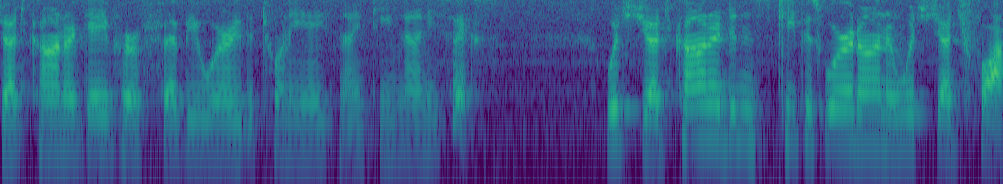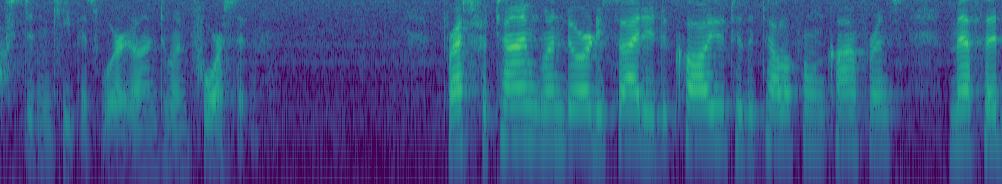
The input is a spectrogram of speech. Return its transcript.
Judge Connor gave her February the 28th, 1996 which Judge Connor didn't keep his word on and which Judge Fox didn't keep his word on to enforce it. Pressed for time, Glendora decided to call you to the telephone conference method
